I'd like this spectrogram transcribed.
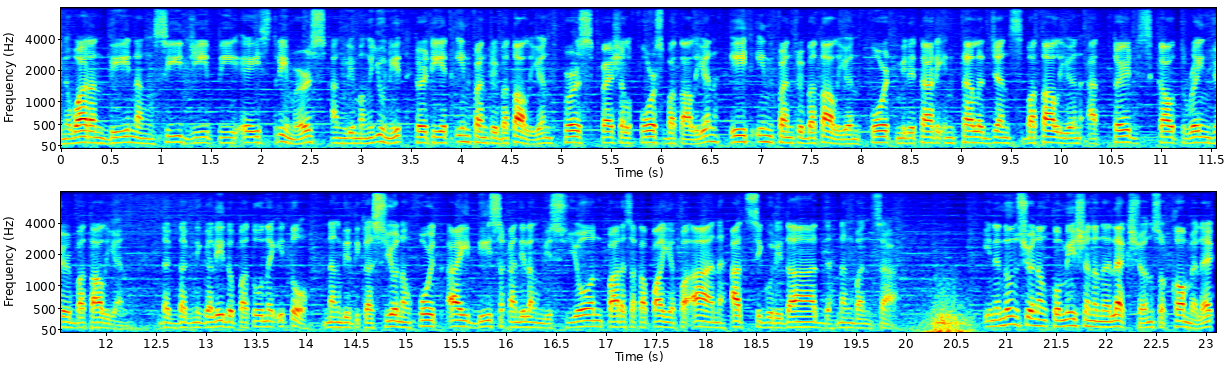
Ginawaran din ng CGPA Streamers ang limang unit, 38th Infantry Battalion, 1st Special Force Battalion, 8th Infantry Battalion, 4th Military Intelligence Battalion at 3rd Scout Ranger Battalion. Dagdag ni Galido patunay ito ng dedikasyon ng 4th ID sa kanilang misyon para sa kapayapaan at seguridad ng bansa. Inanunsyo ng Commission on Elections o COMELEC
